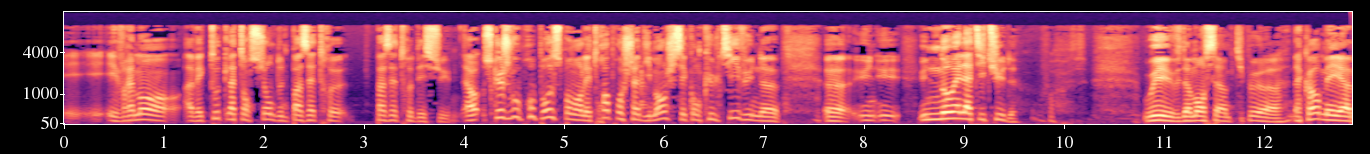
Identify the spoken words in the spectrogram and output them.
et, vraiment avec toute l'attention de ne pas être déçu. Alors, ce que je vous propose pendant les trois prochains dimanches, c'est qu'on cultive une, euh, une, Noël attitude. Oui, évidemment, c'est un petit peu euh, d'accord, mais euh,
